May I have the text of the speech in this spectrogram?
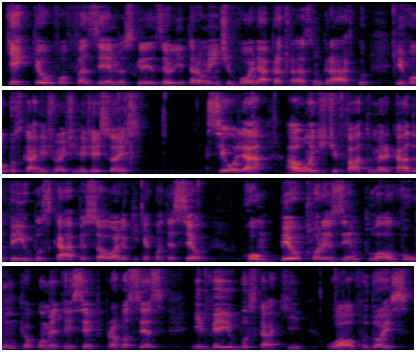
O que, que eu vou fazer, meus queridos? Eu literalmente vou olhar para trás no gráfico e vou buscar regiões de rejeições. Se eu olhar aonde de fato o mercado veio buscar, pessoal, olha o que, que aconteceu. Rompeu, por exemplo, o alvo 1 que eu comentei sempre para vocês e veio buscar aqui o alvo 2,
